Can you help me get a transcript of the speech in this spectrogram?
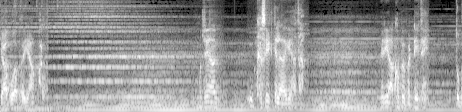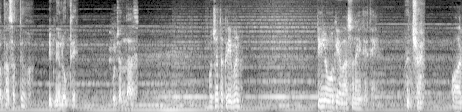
क्या हुआ था यहाँ पर? मुझे यहाँ घसीट के लाया गया था। मेरी आँखों पे पट्टी थी। तो बता सकते हो कितने लोग थे? कुछ अंदाज? मुझे तकरीबन तीन लोगों की आवाज़ सुनाई दी थी अच्छा। और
